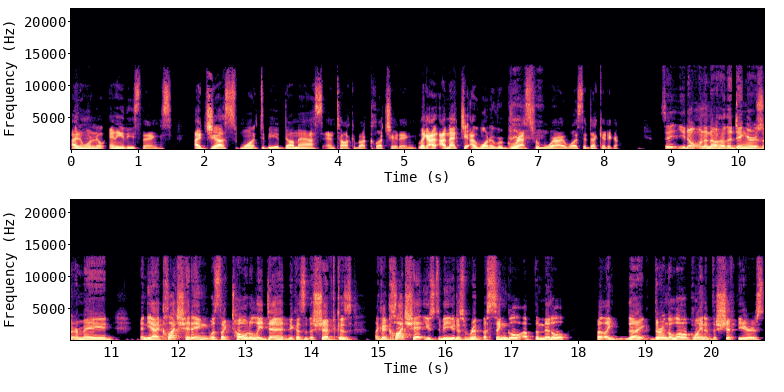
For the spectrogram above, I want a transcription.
I don't want to know any of these things. I just want to be a dumbass and talk about clutch hitting. Like I, I'm actually I want to regress from where I was a decade ago. See, you don't want to know how the dingers are made, and yeah, clutch hitting was like totally dead because of the shift. Because like a clutch hit used to be you just rip a single up the middle but like like during the low point of the shift years,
